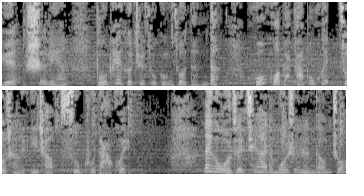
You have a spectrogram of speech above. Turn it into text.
约、失联、不配合剧组工作等等，活活把发布会做成了一场诉苦大会。那个我最亲爱的陌生人当中，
